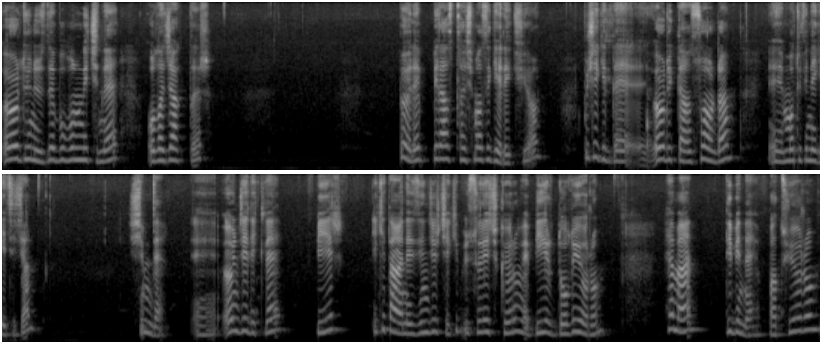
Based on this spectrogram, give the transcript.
ördüğünüzde bu bunun içine olacaktır. Böyle biraz taşması gerekiyor. Bu şekilde e, ördükten sonra e, motifine geçeceğim. Şimdi e, öncelikle bir iki tane zincir çekip üstüne çıkıyorum ve bir doluyorum. Hemen dibine batıyorum.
